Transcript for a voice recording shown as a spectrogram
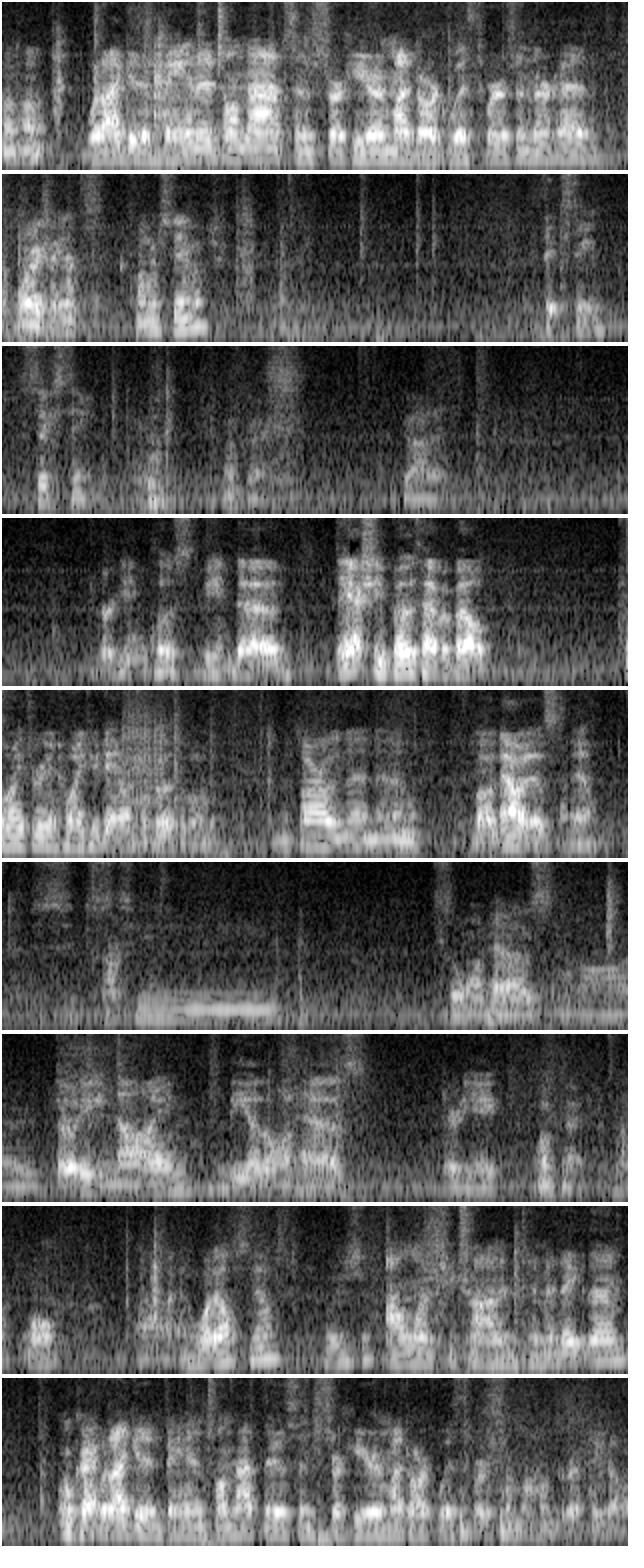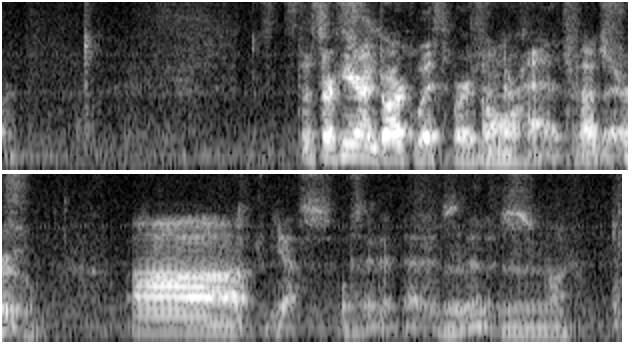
Uh huh. Would I get advantage on that since they're hearing my dark whispers in their head? by Wait. chance? How much damage? 16. 16. Okay. Got it. they're getting close to being dead. They actually both have about 23 and 22 damage on both of them. It's higher than that now. Well, now it is. Yeah. Sixteen. So one has 39. The other one has 38. Okay. Well, Uh, and what else now? What did you say? I want to try and intimidate them. Okay. Would I get advantage on that though, since they're here in my Dark Whispers from my Hunger of Hadar? Because they're here in Dark Whispers in their Oh, heads. from That's this. true. Uh, yes, we'll say that that is that is. Mm.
